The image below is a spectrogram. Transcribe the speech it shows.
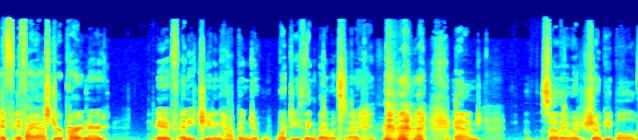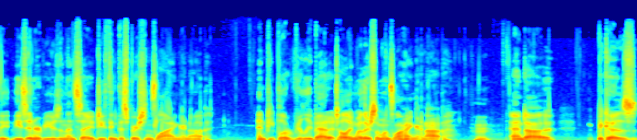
If if i asked your partner if any cheating happened what do you think they would say? And so they would show people the, these interviews and then say do you think this person's lying or not? And people are really bad at telling whether someone's lying or not. Hmm. And uh, because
